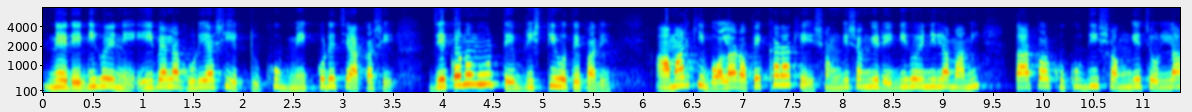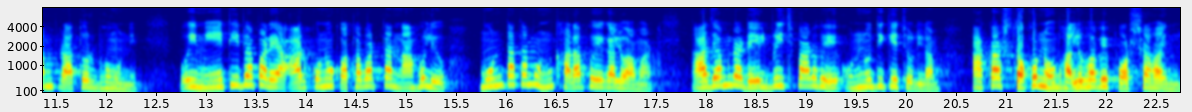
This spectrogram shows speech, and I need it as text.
নে, রেডি হয়ে নে। এই বেলা ঘুরে আসি একটু। খুব মেঘ করেছে আকাশে। যে কোনো মুহূর্তে বৃষ্টি হতে পারে। আমার কি বলার অপেক্ষা রাখে? সঙ্গে সঙ্গে রেডি হয়ে নিলাম আমি। তারপর কুকুদির সঙ্গে চললাম প্রাতর ভ্রমণে। ওই মেয়েটির ব্যাপারে আর কোনো কথাবার্তা না হলেও মনটা কেমন খারাপ হয়ে গেল আমার। আজ আমরা রেল ব্রিজ পার হয়ে অন্যদিকে চললাম। আকাশ তখনও ভালোভাবে ফর্সা হয়নি।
